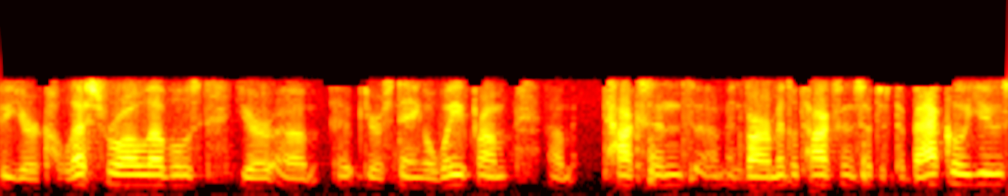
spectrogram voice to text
to your cholesterol levels. You're um, you're staying away from um, toxins, um, environmental toxins such as tobacco use,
